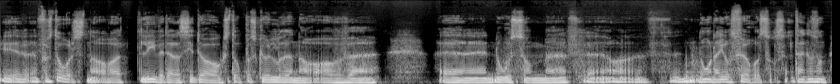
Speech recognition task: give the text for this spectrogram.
eh, forståelsen av at livet deres i dag står på skuldrene av eh, noe som eh, noen har gjort før oss? Jeg tenker sånn,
